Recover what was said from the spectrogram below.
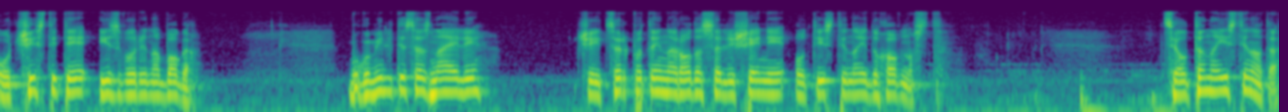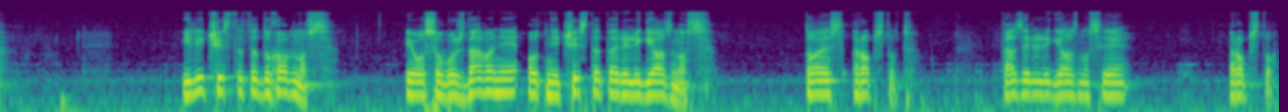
От чистите извори на Бога. Богомилите са знаели, че и църквата и народа са лишени от истина и духовност. Целта на истината или чистата духовност е освобождаване от нечистата религиозност, т.е. робството. Тази религиозност е робство.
